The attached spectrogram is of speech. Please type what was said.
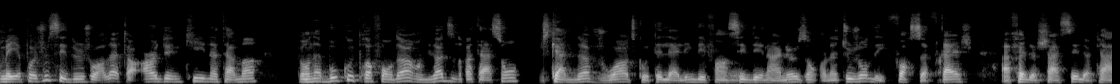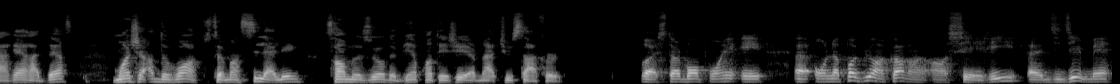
Mais il n'y a pas juste ces deux joueurs-là. Tu as Arden Key notamment. Puis on a beaucoup de profondeur. On y va d'une rotation jusqu'à neuf joueurs du côté de la ligne défensive des Niners. Donc, on a toujours des forces fraîches afin de chasser le carrière adverse. Moi, j'ai hâte de voir justement si la ligne sera en mesure de bien protéger euh, Matthew Stafford. Oui, c'est un bon point. Et euh, on ne l'a pas vu encore en, série, Didier, mais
